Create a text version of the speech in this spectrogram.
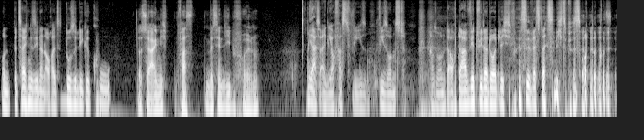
Und bezeichne sie dann auch als dusselige Kuh. Das ist ja eigentlich fast ein bisschen liebevoll, ne? Ja, ist eigentlich auch fast wie, wie sonst. Also und auch da wird wieder deutlich, Silvester ist nichts Besonderes.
